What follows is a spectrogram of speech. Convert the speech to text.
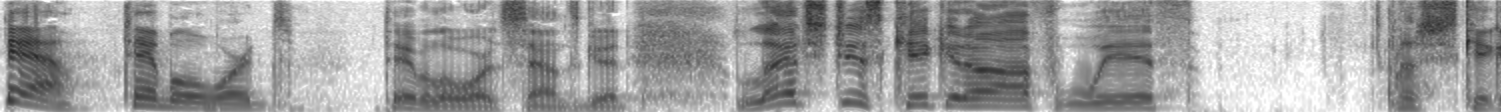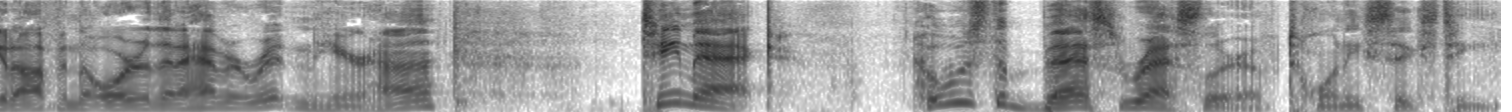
Yeah, table awards. Table awards sounds good. Let's just kick it off with. Let's just kick it off in the order that I have it written here, huh? T Mac, who was the best wrestler of 2016?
